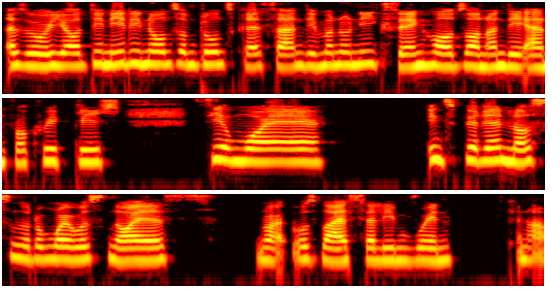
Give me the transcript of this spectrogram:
also ja, die nicht in unserem Dunstkreis sind, die man noch nie gesehen hat, sondern die einfach wirklich sich mal inspirieren lassen oder mal was Neues, was Neues erleben wollen. Genau.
